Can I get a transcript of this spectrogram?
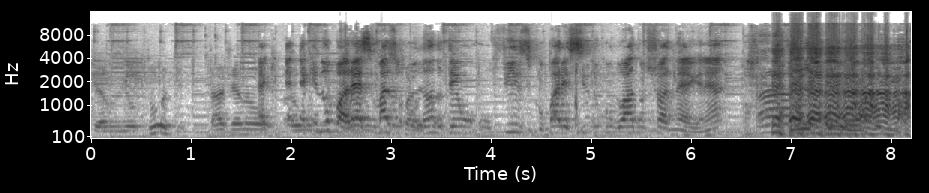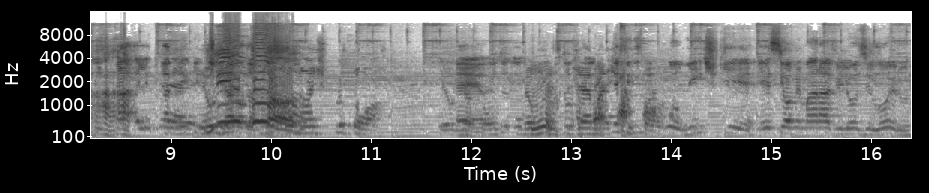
pelo YouTube, tá vendo. É que, é que não parece, mas o Nando tem um, um físico parecido com o do Arnold Schwarzenegger, né? Ah, Ele tá, ele tá é, bem eu já tô mais pro Thor. Eu É, já eu, tô, meu é mais Thor. ouvinte que esse homem maravilhoso e loiro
